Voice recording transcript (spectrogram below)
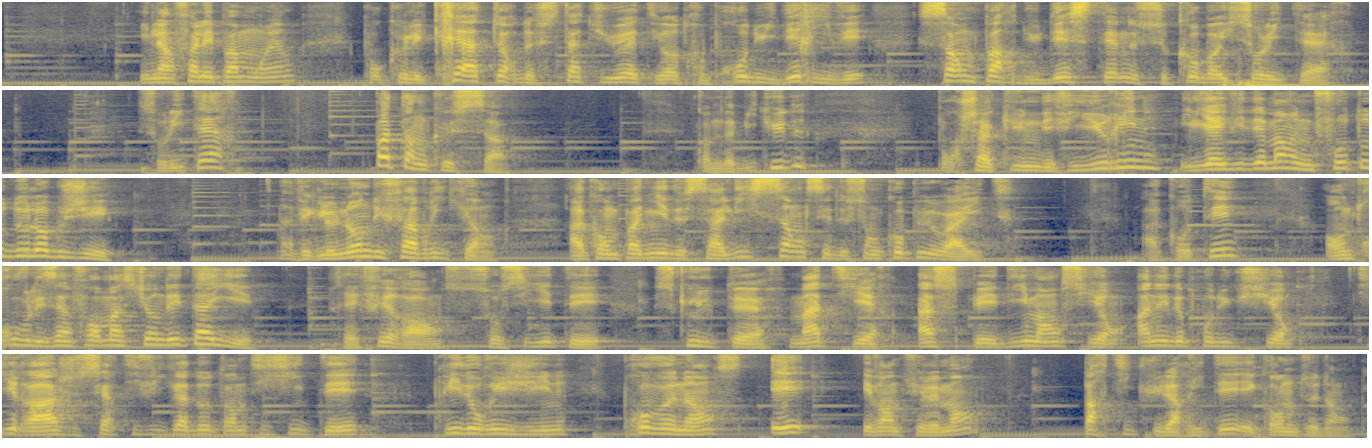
Il n'en fallait pas moins pour que les créateurs de statuettes et autres produits dérivés s'emparent du destin de ce cow-boy solitaire. Solitaire? Pas tant que ça. Comme d'habitude, pour chacune des figurines, il y a évidemment une photo de l'objet, avec le nom du fabricant, accompagné de sa licence et de son copyright. À côté, on trouve les informations détaillées, références, société, sculpteur, matière, aspect, dimension, année de production, tirage, certificat d'authenticité, prix d'origine, provenance et, éventuellement, particularité et contenant.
